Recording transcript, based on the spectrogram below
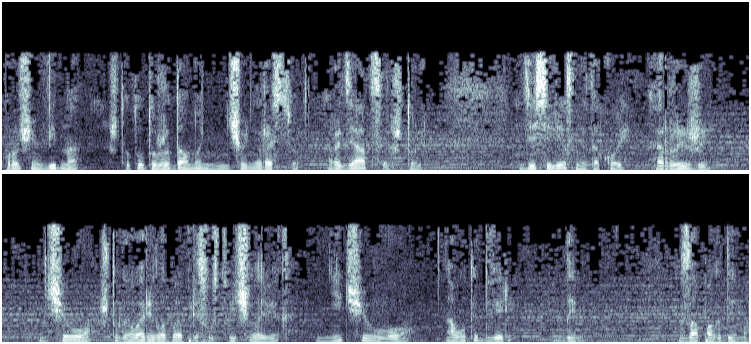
Впрочем, видно, что тут уже давно ничего не растет. Радиация, что ли? Здесь и лес не такой, рыжий. Ничего, что говорило бы о присутствии человека. Ничего. А вот и дверь. Дым. Запах дыма.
